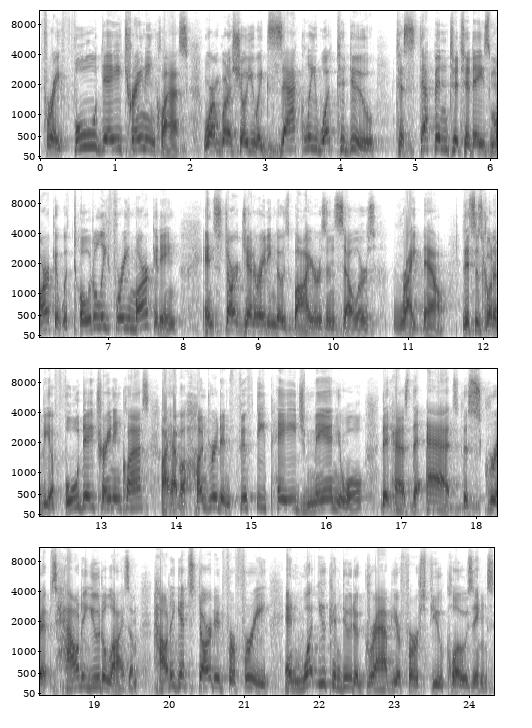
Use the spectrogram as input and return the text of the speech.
for a full day training class where I'm going to show you exactly what to do to step into today's market with totally free marketing and start generating those buyers and sellers right now. This is going to be a full day training class. I have a 150 page manual that has the ads, the scripts, how to utilize them, how to get started for free, and what you can do to grab your first few closings.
